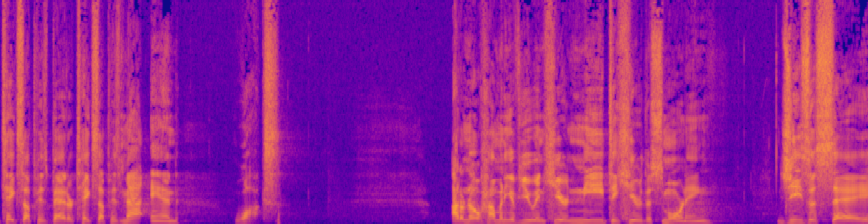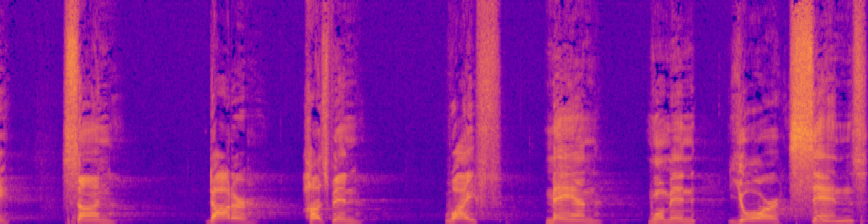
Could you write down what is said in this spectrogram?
takes up his bed or takes up his mat and walks. I don't know how many of you in here need to hear this morning Jesus say, son, daughter, husband, wife, man, woman, your sins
